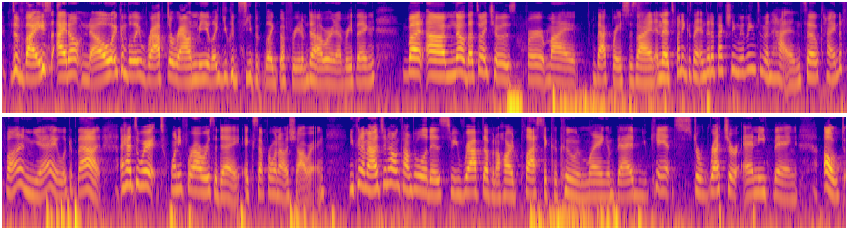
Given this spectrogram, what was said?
device? I don't know. It completely wrapped around me. Like, you could see the, like the Freedom Tower and everything but um, no, that's what I chose for my back brace design. And that's funny because I ended up actually moving to Manhattan. So kind of fun. Yay, look at that. I had to wear it 24 hours a day, except for when I was showering. You can imagine how uncomfortable it is to be wrapped up in a hard plastic cocoon laying in bed. You can't stretch or anything. Oh, d-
